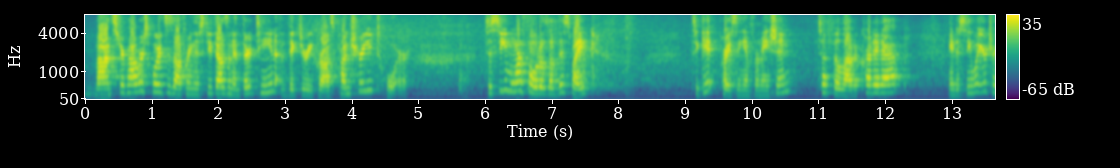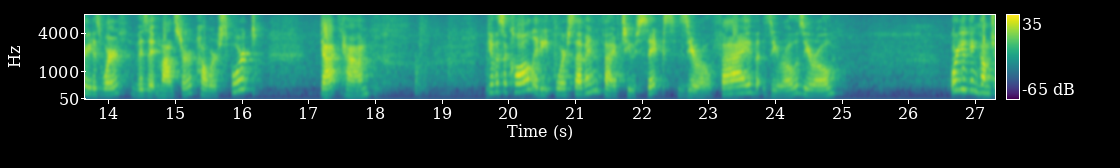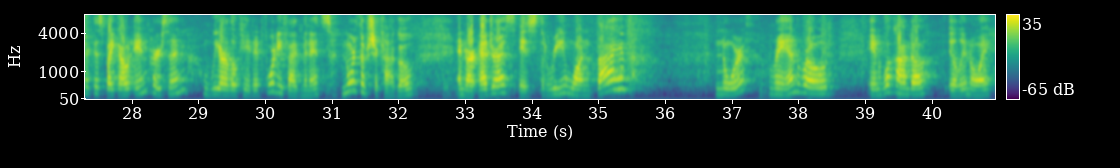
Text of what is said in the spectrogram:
Monster Powersports is offering this 2013 Victory Cross Country Tour. To see more photos of this bike, to get pricing information, to fill out a credit app, and to see what your trade is worth, visit monsterpowersport.com. Give us a call at 847 526 0500 or you can come check this bike out in person. We are located 45 minutes north of Chicago, and our address is 315 North Rand Road in Wauconda, Illinois.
